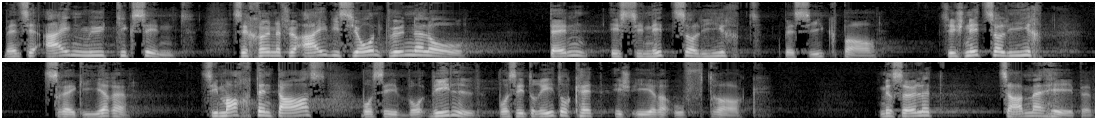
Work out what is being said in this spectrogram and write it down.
wenn sie einmütig sind, sie können für eine Vision gewinnen lassen, dann ist sie nicht so leicht besiegbar. Sie ist nicht so leicht zu regieren. Sie macht denn das, was sie will, was sie den Eindruck hat, ist ihr Auftrag. Wir sollen zusammenheben.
